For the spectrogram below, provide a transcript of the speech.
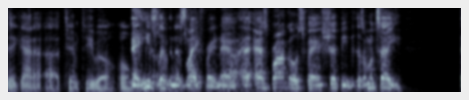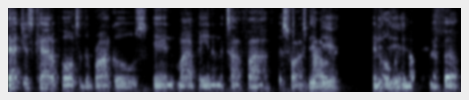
they got a uh Tim Tebow. Oh Hey, he's God. living his life right now, as Broncos fans should be, because I'm gonna tell you, that just catapulted the Broncos, in my opinion, in the top five as far as They power did. and they opening did. up the NFL.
